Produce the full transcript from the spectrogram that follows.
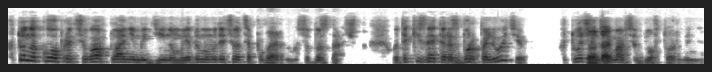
хто на кого працював в плані медійному. Я думаю, ми до цього це повернемось однозначно. Отакий, От знаєте, розбор польотів хто чим ну, займався до вторгнення,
